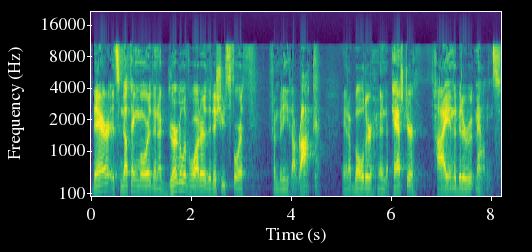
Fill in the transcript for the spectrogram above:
There, it's nothing more than a gurgle of water that issues forth from beneath a rock and a boulder in a pasture high in the Bitterroot Mountains.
